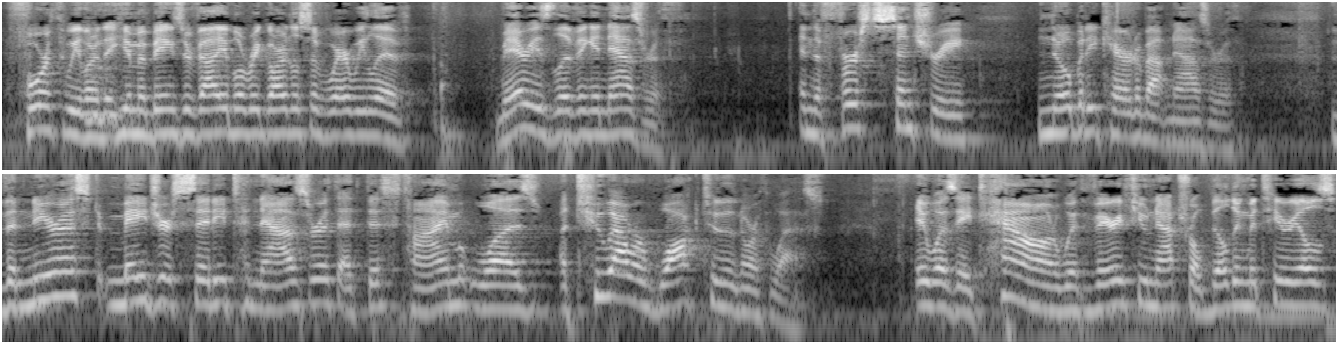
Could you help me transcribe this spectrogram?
Fourth, we learn that human beings are valuable regardless of where we live. Mary is living in Nazareth. In the first century, nobody cared about Nazareth. The nearest major city to Nazareth at this time was a two hour walk to the northwest. It was a town with very few natural building materials.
